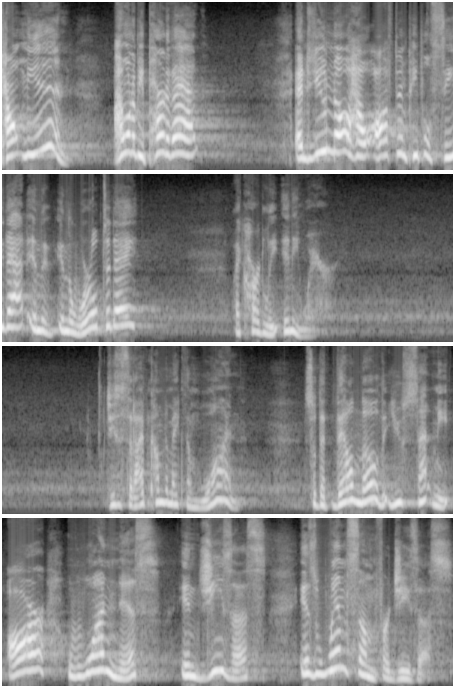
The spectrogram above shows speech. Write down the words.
Count me in. I want to be part of that. And do you know how often people see that in the, in the world today? Like hardly anywhere. Jesus said, I've come to make them one so that they'll know that you sent me. Our oneness in Jesus is winsome for Jesus.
